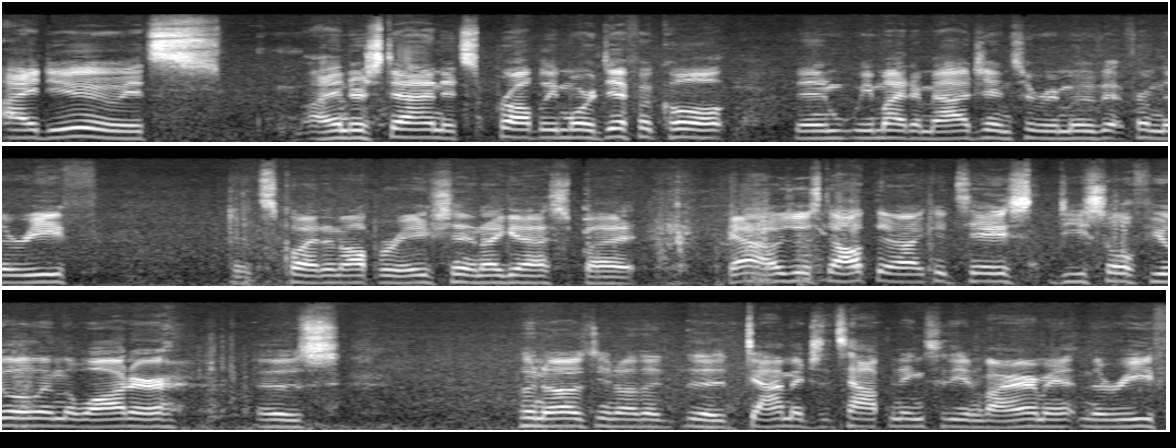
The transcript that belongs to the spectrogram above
I do. It's. I understand it's probably more difficult than we might imagine to remove it from the reef. It's quite an operation, I guess. But yeah, I was just out there. I could taste diesel fuel in the water. It was. Who knows? You know the, the damage that's happening to the environment and the reef.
